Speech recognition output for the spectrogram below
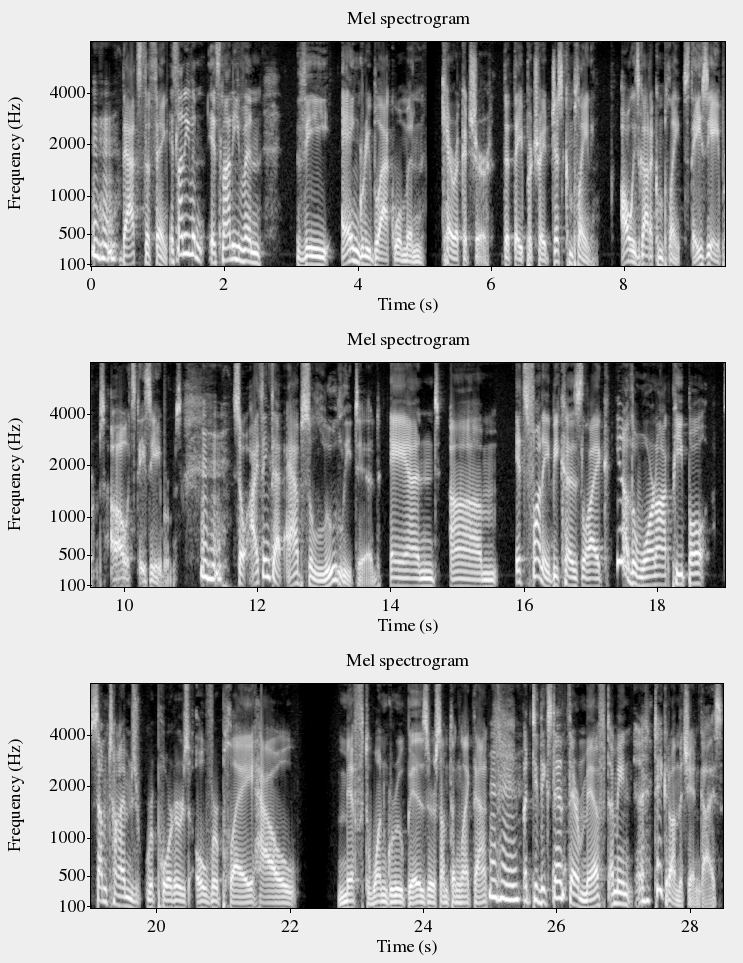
Mm-hmm. That's the thing. It's not even. It's not even the angry black woman caricature that they portrayed. Just complaining always got a complaint. Stacey Abrams. Oh, it's Stacey Abrams. Mm-hmm. So I think that absolutely did. And um, it's funny because, like, you know, the Warnock people, sometimes reporters overplay how miffed one group is or something like that. Mm-hmm. But to the extent they're miffed, I mean, eh, take it on the chin, guys.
